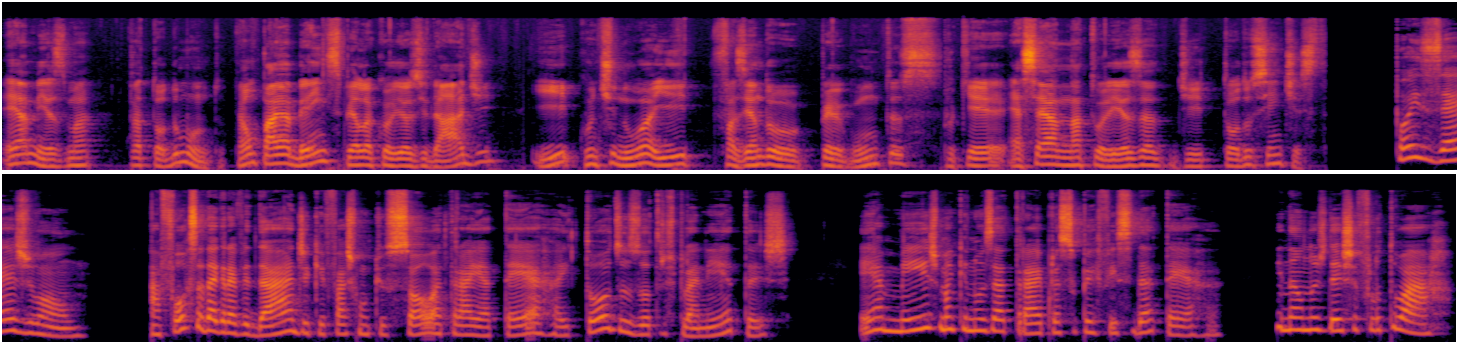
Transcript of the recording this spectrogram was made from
é a mesma para todo mundo. Então, parabéns pela curiosidade e continua aí fazendo perguntas, porque essa é a natureza de todo cientista. Pois é, João. A força da gravidade que faz com que o Sol atraia a Terra e todos os outros planetas é a mesma que nos atrai para a superfície da Terra e não nos deixa flutuar,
